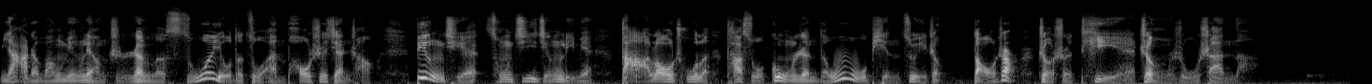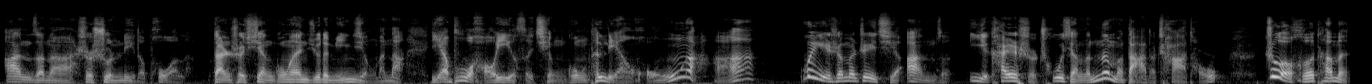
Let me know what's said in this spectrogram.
押着王明亮指认了所有的作案抛尸现场，并且从机井里面打捞出了他所供认的物品罪证。到这儿，这是铁证如山呐。案子呢是顺利的破了，但是县公安局的民警们呢也不好意思庆功，他脸红啊啊！为什么这起案子一开始出现了那么大的岔头？这和他们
